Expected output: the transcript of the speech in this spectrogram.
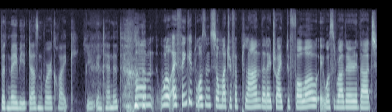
but maybe it doesn't work like you intended? um, well, I think it wasn't so much of a plan that I tried to follow. It was rather that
